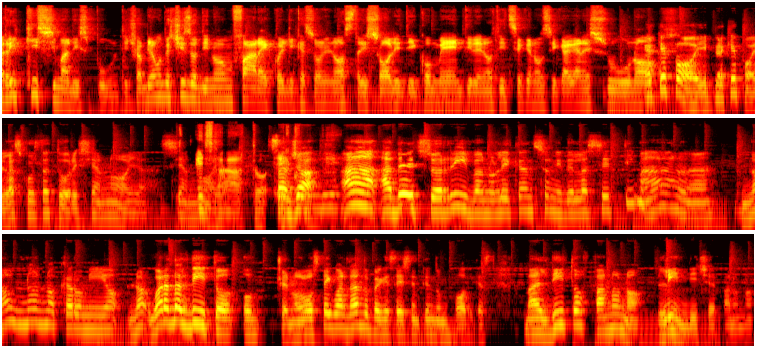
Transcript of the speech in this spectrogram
ricchissima di spunti. Cioè, abbiamo deciso di non fare quelli che sono i nostri soliti commenti, le notizie che non si caga nessuno. Perché poi, perché poi l'ascoltatore si annoia. Si annoia. Esatto. Sa e già, quindi... ah, adesso arrivano le canzoni della settimana. No, no, no, caro mio. No, guarda il dito. Oh, cioè, non lo stai guardando perché stai sentendo un podcast. Ma il dito fanno no. L'indice fanno no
